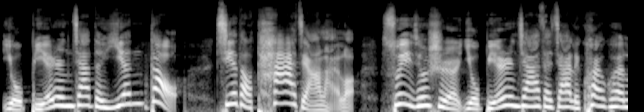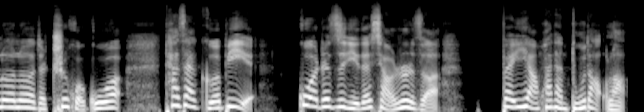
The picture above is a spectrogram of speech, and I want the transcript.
有别人家的烟道接到他家来了，所以就是有别人家在家里快快乐乐的吃火锅，他在隔壁过着自己的小日子，被一氧化碳毒倒了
